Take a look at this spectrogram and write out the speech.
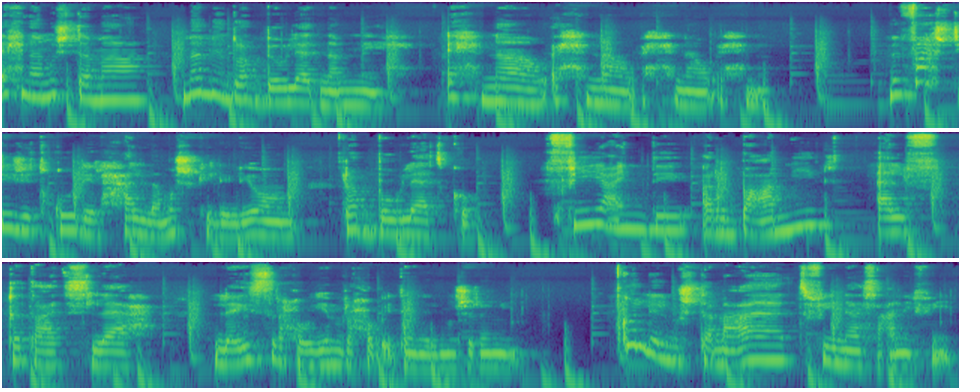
إحنا مجتمع ما بنربي أولادنا منيح. إحنا وإحنا وإحنا وإحنا. منفعش تيجي تقولي الحل لمشكلة اليوم ربوا أولادكم. في عندي 400 ألف قطعة سلاح ليسرحوا ويمرحوا بإيدين المجرمين. كل المجتمعات في ناس عنيفين.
